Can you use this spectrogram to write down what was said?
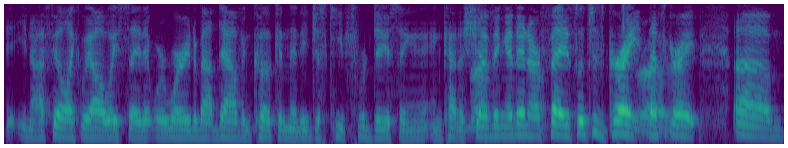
You know, I feel like we always say that we're worried about Dalvin Cook, and then he just keeps producing and kind of shoving right. it in our face, which is great. Right, That's great. Um,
